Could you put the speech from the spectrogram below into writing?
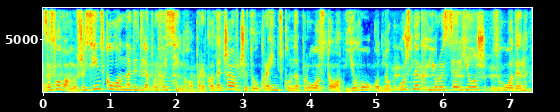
За словами Вжесінського, навіть для професійного перекладача вчити українську непросто. Його однокурсник Юрис Сергіош згоден.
